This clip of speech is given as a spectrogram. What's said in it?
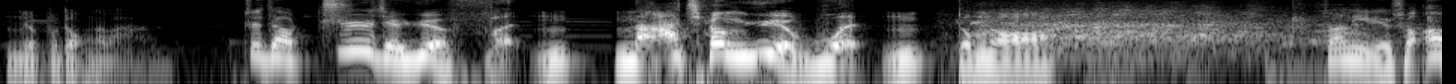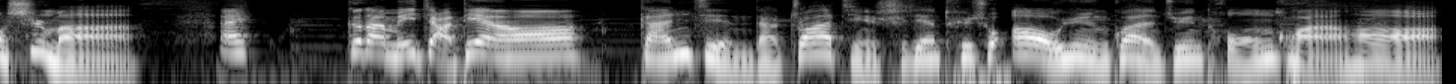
你就不懂了吧？这叫指甲越粉，拿枪越稳，懂不懂？张丽丽说，哦，是吗？哎，各大美甲店啊。赶紧的，抓紧时间推出奥运冠军同款哈！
